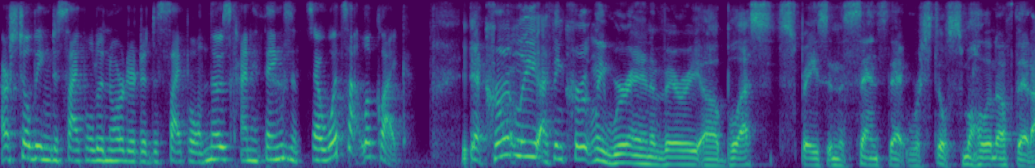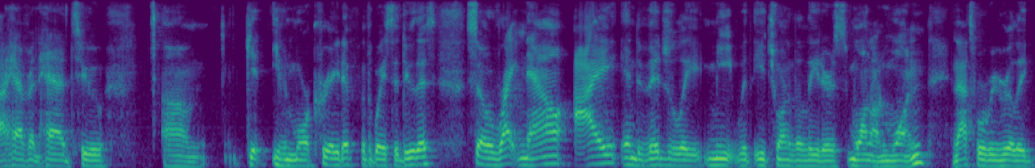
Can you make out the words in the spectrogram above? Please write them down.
are still being discipled in order to disciple and those kind of things. And so what's that look like? Yeah, currently, I think currently we're in a very uh, blessed space in the sense that we're still small enough that I haven't had to um, get even more creative with ways to do this. So right now, I individually meet with each one of the leaders one on one, and that's where we really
